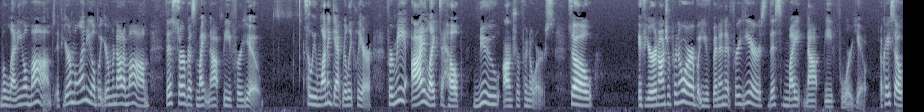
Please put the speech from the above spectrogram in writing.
millennial moms. If you're a millennial but you're not a mom, this service might not be for you. So we want to get really clear. For me, I like to help new entrepreneurs. So if you're an entrepreneur but you've been in it for years, this might not be for you. Okay, so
